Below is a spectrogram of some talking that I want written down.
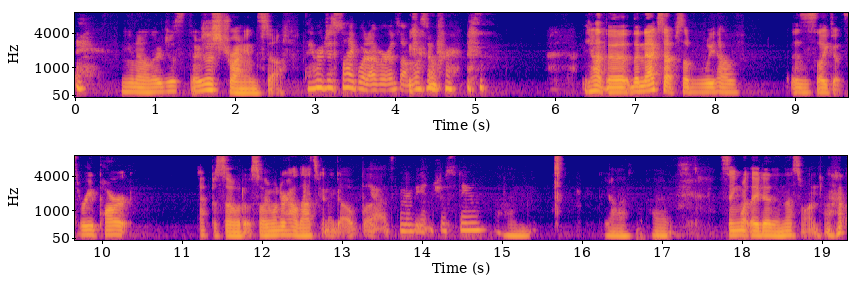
you know, they're just they're just trying stuff. They were just like, whatever, it's almost over. Yeah, the the next episode we have is like a three part episode, so I wonder how that's gonna go. But yeah, it's gonna be interesting. um, yeah, uh, seeing what they did in this one.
